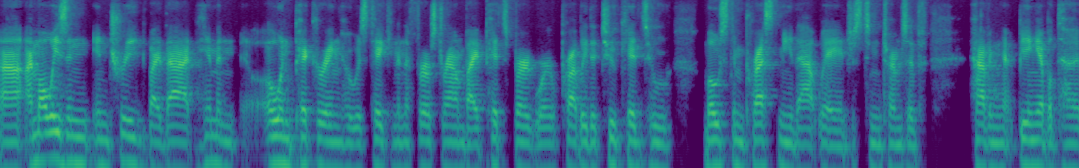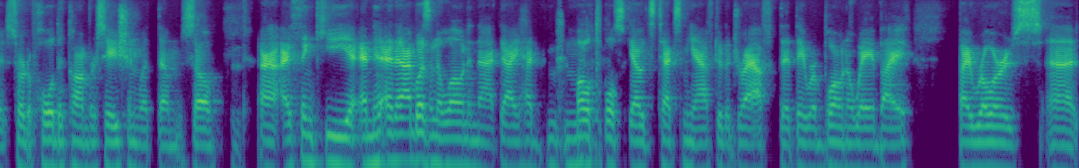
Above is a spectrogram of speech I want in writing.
uh, I'm always in, intrigued by that. Him and Owen Pickering, who was taken in the first round by Pittsburgh, were probably the two kids who most impressed me that way, just in terms of having being able to sort of hold a conversation with them. So uh, I think he and and I wasn't alone in that. I had multiple scouts text me after the draft that they were blown away by by Rohrer's uh,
